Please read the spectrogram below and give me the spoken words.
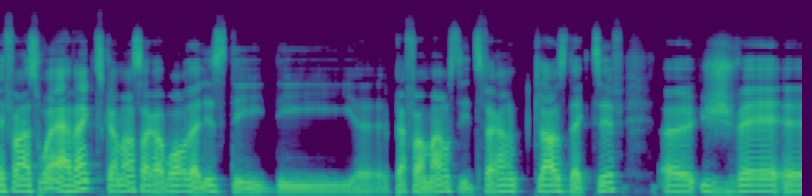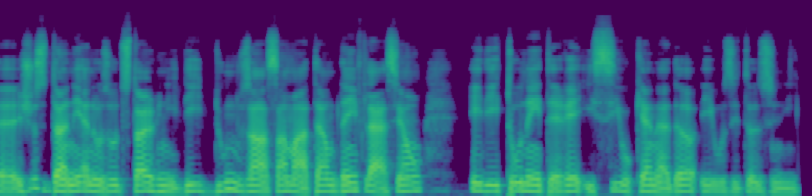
Mais François, avant que tu commences à revoir la liste des, euh, performances des différentes classes d'actifs, je vais juste donner à nos auditeurs une idée d'où nous en sommes en termes d'inflation et des taux d'intérêt ici au Canada et aux États-Unis.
